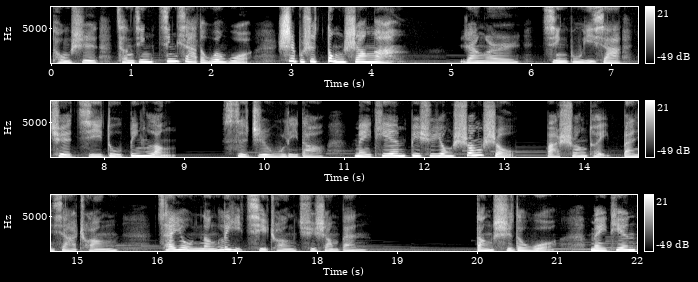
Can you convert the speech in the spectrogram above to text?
同事曾经惊吓地问我：“是不是冻伤啊？”然而颈部以下却极度冰冷，四肢无力到每天必须用双手把双腿搬下床，才有能力起床去上班。当时的我。每天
